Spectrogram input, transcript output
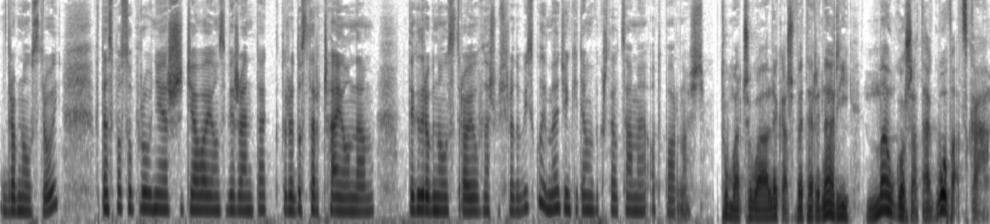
drobnoustrój. W ten sposób również działają zwierzęta, które dostarczają nam tych drobnoustrojów w naszym środowisku i my dzięki temu wykształcamy odporność. Tłumaczyła lekarz weterynarii Małgorzata Głowacka.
